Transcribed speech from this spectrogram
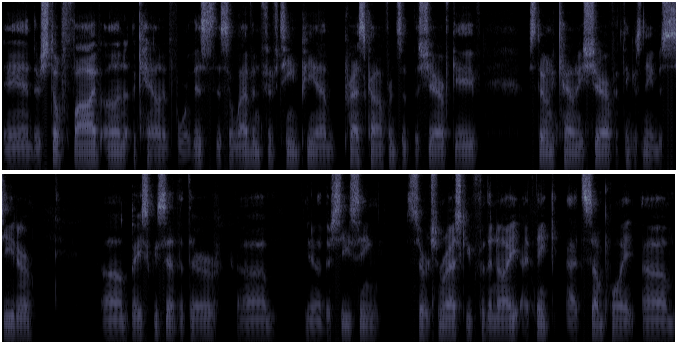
and there's still five unaccounted for. This this 11:15 p.m. press conference that the sheriff gave Stone County Sheriff, I think his name is Cedar, um, basically said that they're, um, you know, they're ceasing search and rescue for the night. I think at some point, um,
